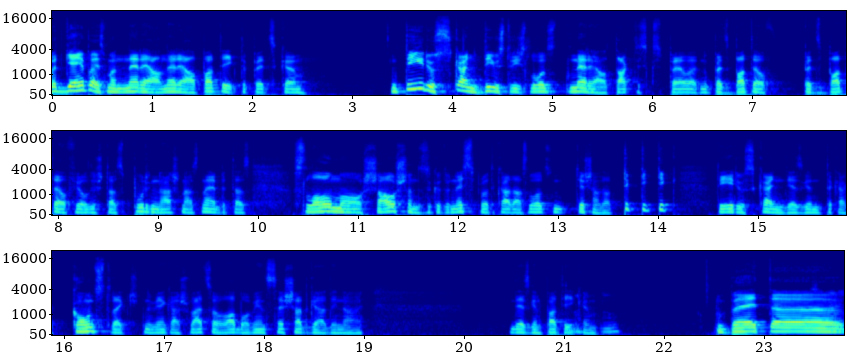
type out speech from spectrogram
Bet gameplays man nereāli, nereāli patīk, tāpēc ka nu, tīri uz skaņu, divas, trīs lodziņas, nereāli taktiski spēlēt. Nu, pēc, battle, pēc Battlefield ir tās purināšanās, ne, bet tās slow-mo šaušanas, kad tu nesaproti, kādās lodziņās, nu, tiešām tā tik, tik, tik. Tīri uz skaņu diezgan konstrukts, ne vienkārši veco labo 1,6 atgādināja. Diezgan patīkami. Mm -hmm. Bet uh,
